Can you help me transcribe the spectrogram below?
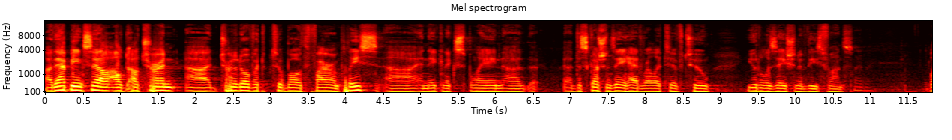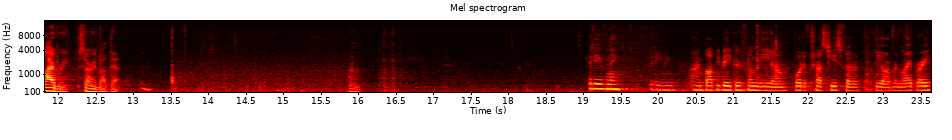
Uh, That being said, I'll, I'll- I'll turn, uh, turn it over to both fire and police, uh, and they can explain uh, the, uh, discussions they had relative to utilization of these funds. Library, sorry about that. Good evening. Good evening. I'm Bobby Baker from the um, Board of Trustees for the Auburn Library.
